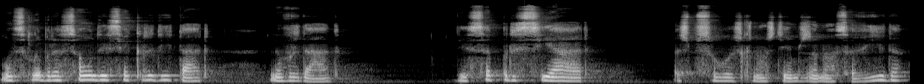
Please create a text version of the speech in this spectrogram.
uma celebração desse acreditar na verdade, desse apreciar as pessoas que nós temos na nossa vida,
